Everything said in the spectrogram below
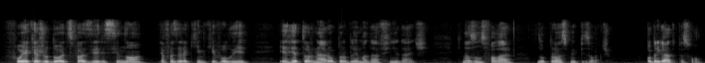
foi a que ajudou a desfazer esse nó e a fazer a química evoluir e a retornar ao problema da afinidade, que nós vamos falar no próximo episódio. Obrigado, pessoal.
